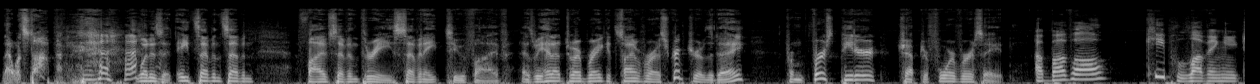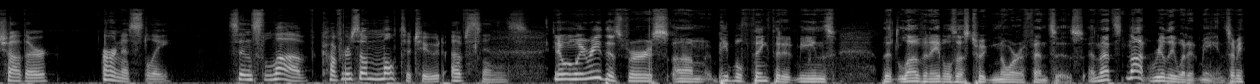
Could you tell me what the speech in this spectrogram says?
that would stop. what is it? 877 573 7825. As we head out to our break, it's time for our scripture of the day from 1 Peter chapter 4 verse 8. Above all, keep loving each other earnestly since love covers a multitude of sins. You know, when we read this verse, um, people think that it means that love enables us to ignore offenses. And that's not really what it means. I mean,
